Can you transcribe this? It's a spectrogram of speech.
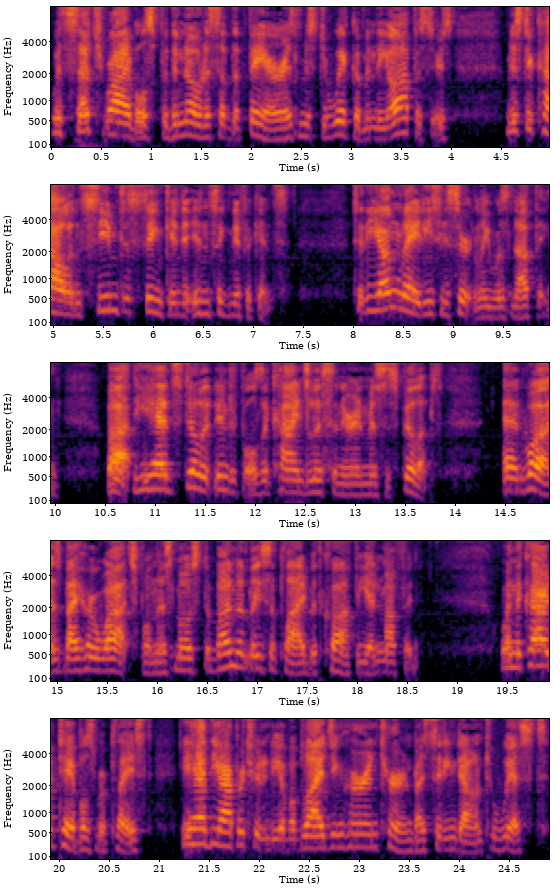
With such rivals for the notice of the fair as Mr. Wickham and the officers, Mr. Collins seemed to sink into insignificance. To the young ladies he certainly was nothing, but he had still at intervals a kind listener in Mrs. Phillips, and was, by her watchfulness, most abundantly supplied with coffee and muffin. When the card tables were placed, he had the opportunity of obliging her in turn by sitting down to whist.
